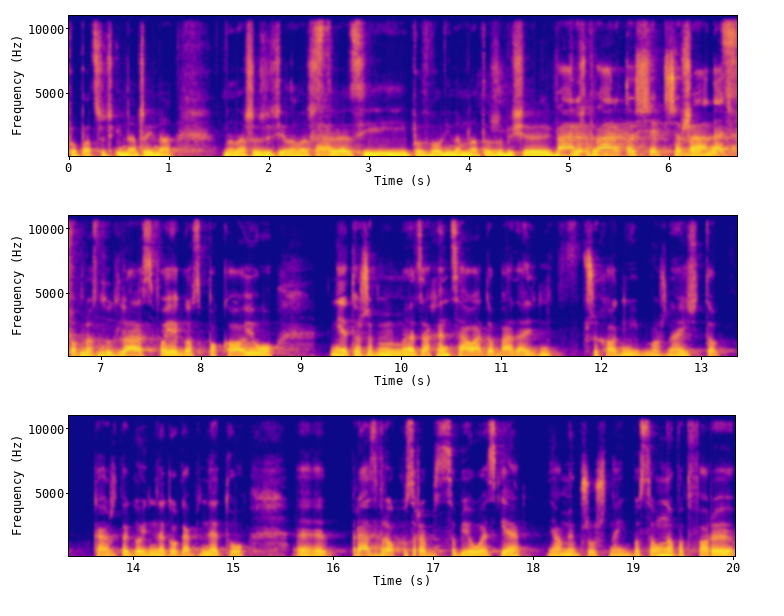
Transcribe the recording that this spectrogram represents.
popatrzeć inaczej na na nasze życie, na nasz tak. stres i, i, pozwoli nam na to, żeby się. War, warto się przebadać przemóc. po prostu mhm. dla swojego spokoju. Nie to, żebym zachęcała do badań w przychodni, można iść do każdego innego gabinetu. E, raz w roku zrobić sobie USG jamy brzusznej, bo są nowotwory,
